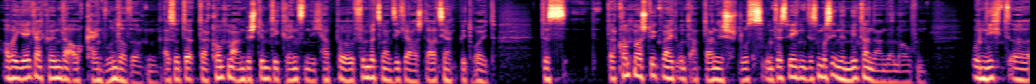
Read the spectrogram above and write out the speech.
Aber Jäger können da auch kein Wunder wirken. Also da, da kommt man an bestimmte Grenzen. Ich habe 25 Jahre Staatsjagd betreut. Das, da kommt man ein Stück weit und ab dann ist Schluss. Und deswegen, das muss in einem Miteinander laufen und nicht äh,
